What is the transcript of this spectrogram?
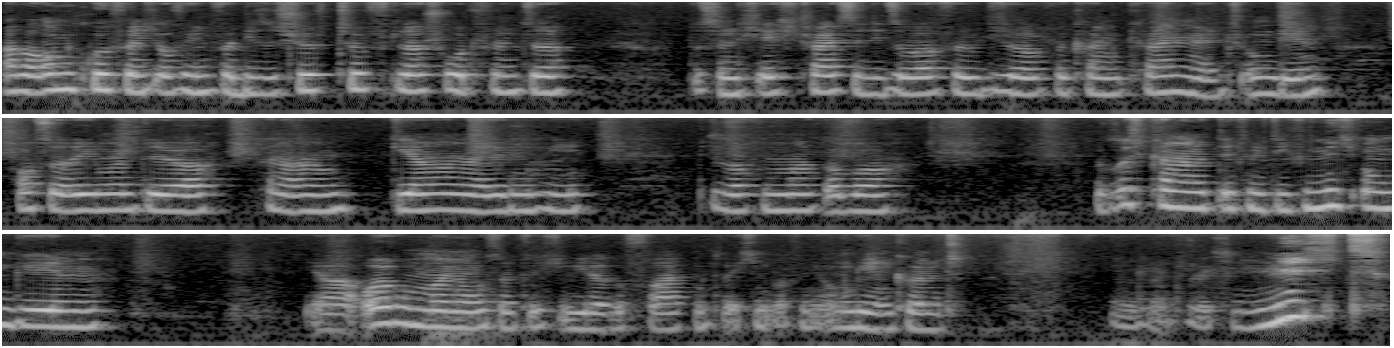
aber uncool finde ich auf jeden Fall diese Schiff-Tüftler-Schrotflinte. Das finde ich echt scheiße, diese Waffe. Diese Waffe kann kein Mensch umgehen. Außer jemand, der, keine Ahnung, gerne irgendwie die Waffen mag. Aber also ich kann damit definitiv nicht umgehen. Ja, eure Meinung ist natürlich wieder gefragt, mit welchen Waffen ihr umgehen könnt. Und mit welchen nicht.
